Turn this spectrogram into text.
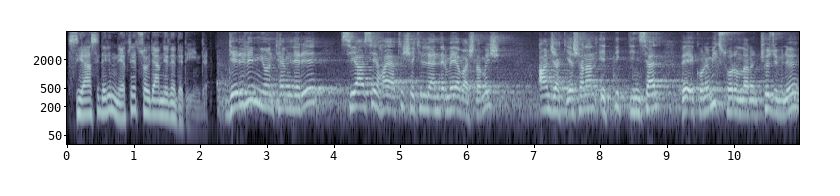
siyasilerin nefret söylemlerine de değindi. Gerilim yöntemleri siyasi hayatı şekillendirmeye başlamış ancak yaşanan etnik, dinsel ve ekonomik sorunların çözümünü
